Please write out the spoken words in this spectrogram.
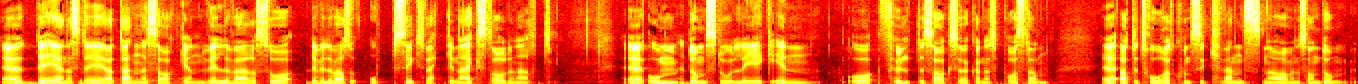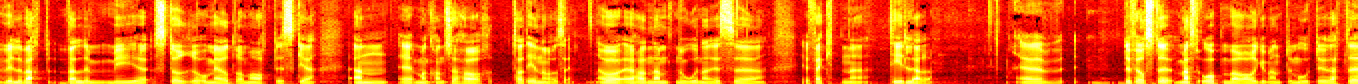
Eh, det eneste er at denne saken ville være så, det ville være så oppsiktsvekkende ekstraordinært eh, om domstolene gikk inn og fulgte saksøkernes påstand. Eh, at jeg tror at konsekvensene av en sånn dom ville vært veldig mye større og mer dramatiske enn man kanskje har tatt inn over seg. Og jeg har nevnt noen av disse effektene tidligere. Det første, mest åpenbare argumentet mot er jo dette,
